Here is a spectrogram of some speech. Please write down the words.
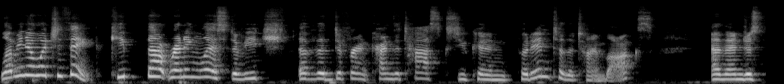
Let me know what you think. Keep that running list of each of the different kinds of tasks you can put into the time blocks and then just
